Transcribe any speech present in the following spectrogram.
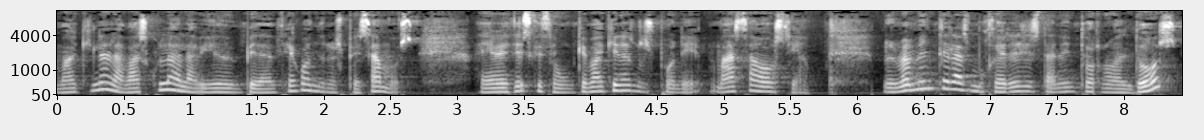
máquina, la báscula, la bioimpedancia cuando nos pesamos. Hay veces que según qué máquinas nos pone masa ósea. Normalmente las mujeres están en torno al 2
